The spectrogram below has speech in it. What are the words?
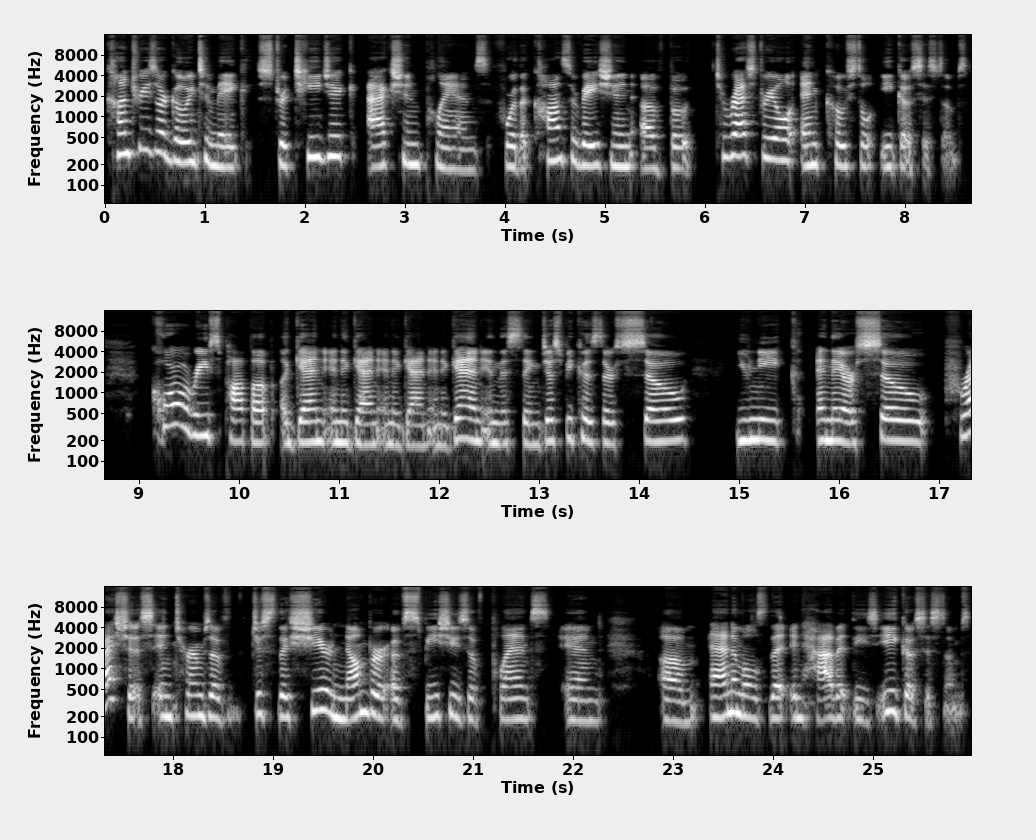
countries are going to make strategic action plans for the conservation of both terrestrial and coastal ecosystems. Coral reefs pop up again and again and again and again in this thing just because they're so unique and they are so precious in terms of just the sheer number of species of plants and um, animals that inhabit these ecosystems.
